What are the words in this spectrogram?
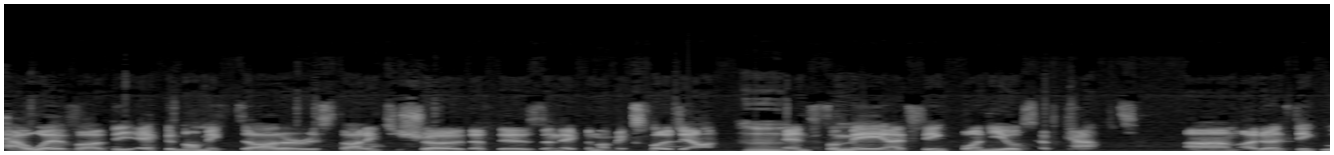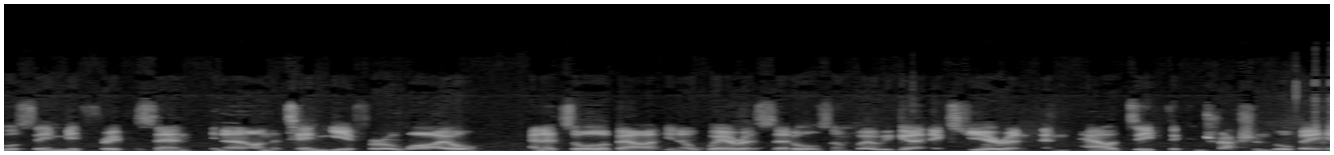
However, the economic data is starting to show that there's an economic slowdown. Hmm. And for me, I think bond yields have capped. Um, I don't think we'll see mid 3%, you know, on the 10 year for a while and it's all about you know where it settles and where we go next year and, and how deep the contraction will be.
